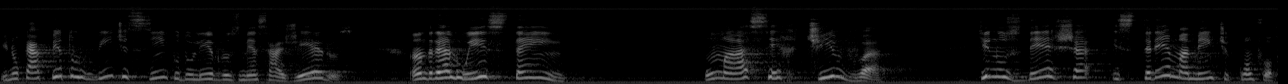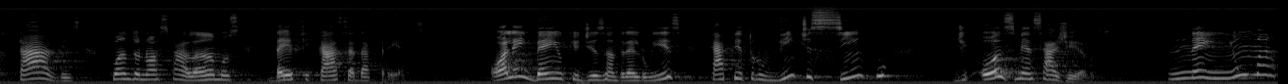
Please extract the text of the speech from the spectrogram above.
E no capítulo 25 do livro Os Mensageiros, André Luiz tem uma assertiva que nos deixa extremamente confortáveis quando nós falamos da eficácia da prece. Olhem bem o que diz André Luiz, capítulo 25 de Os Mensageiros. Nenhuma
